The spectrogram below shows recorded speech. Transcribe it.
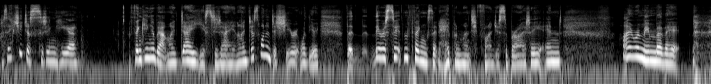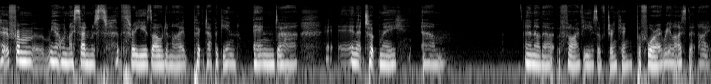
I was actually just sitting here thinking about my day yesterday, and I just wanted to share it with you. That there are certain things that happen once you find your sobriety, and I remember that from you know when my son was three years old, and I picked up again, and uh, and it took me. Um, another five years of drinking before I realised that I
